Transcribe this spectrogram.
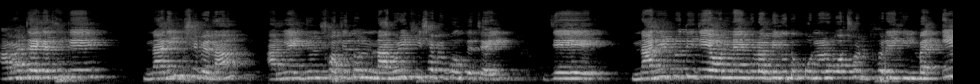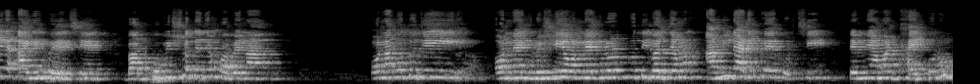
আমার জায়গা থেকে নারী হিসেবে না, আমি একজন সচেতন নাগরিক হিসেবে বলতে চাই যে নারীর প্রতি যে অন্যায়গুলো বিগত পনেরো বছর ধরে কিংবা এর আগে হয়েছে বা ভবিষ্যতে যে হবে না, অনাগত যেই অন্যায়গুলো, সেই অন্যায়গুলোর প্রতিবাদ যেমন আমি নারী হয়ে করছি, তেমনি আমার ভাই করুক,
